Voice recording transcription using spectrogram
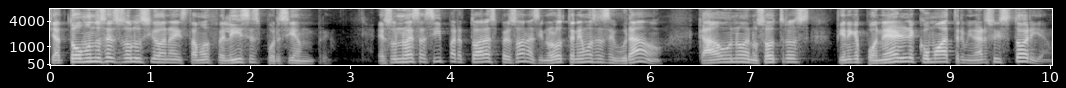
ya todo mundo se soluciona y estamos felices por siempre. Eso no es así para todas las personas y no lo tenemos asegurado. Cada uno de nosotros tiene que ponerle cómo va a terminar su historia.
